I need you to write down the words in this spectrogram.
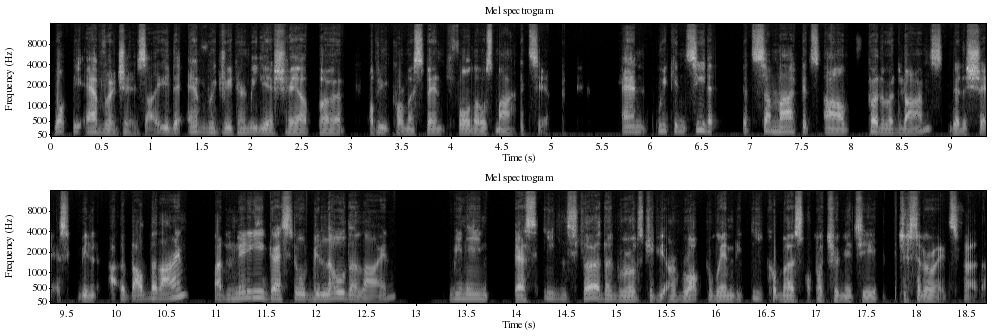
what the average is, i.e. the average retail media share per, of e-commerce spend for those markets here. And we can see that, that some markets are further advanced, where the share is above the line, but many they're still below the line, meaning there's even further growth to be unlocked when the e-commerce opportunity accelerates further.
